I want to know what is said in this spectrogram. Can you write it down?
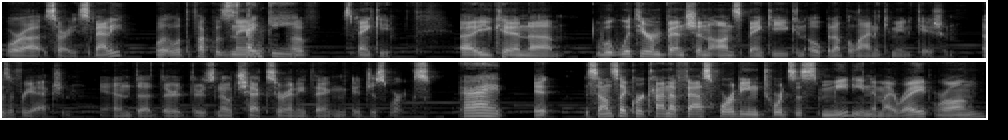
or uh sorry Smatty what what the fuck was the name Spanky. of Spanky. Uh, you can um w- with your invention on Spanky you can open up a line of communication as a free action and uh, there there's no checks or anything it just works. All right. It it sounds like we're kind of fast forwarding towards this meeting. Am I right? Wrong?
